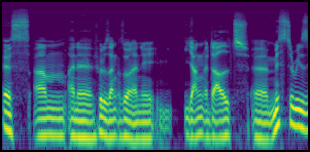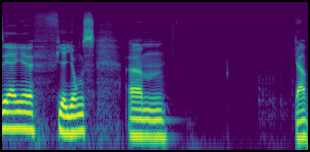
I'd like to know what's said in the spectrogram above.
Ist ähm, eine, ich würde sagen, so eine Young Adult äh, Mystery Serie. Vier Jungs ähm, ja,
